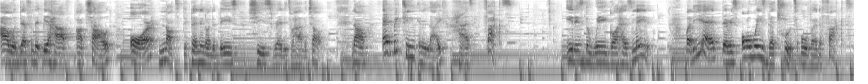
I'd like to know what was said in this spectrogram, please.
I will definitely have a child or not, depending on the days she's ready to have a child. Now, everything in life has facts. It is the way God has made it. But yet, there is always the truth over the facts.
